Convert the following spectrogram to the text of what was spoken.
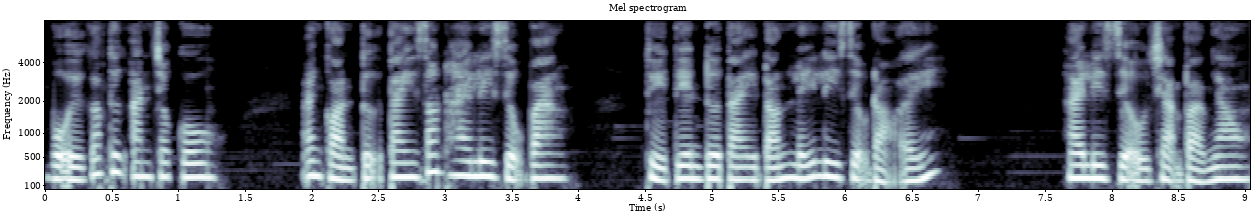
vội gắp thức ăn cho cô. Anh còn tự tay rót hai ly rượu vang. Thủy Tiên đưa tay đón lấy ly rượu đỏ ấy. Hai ly rượu chạm vào nhau,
